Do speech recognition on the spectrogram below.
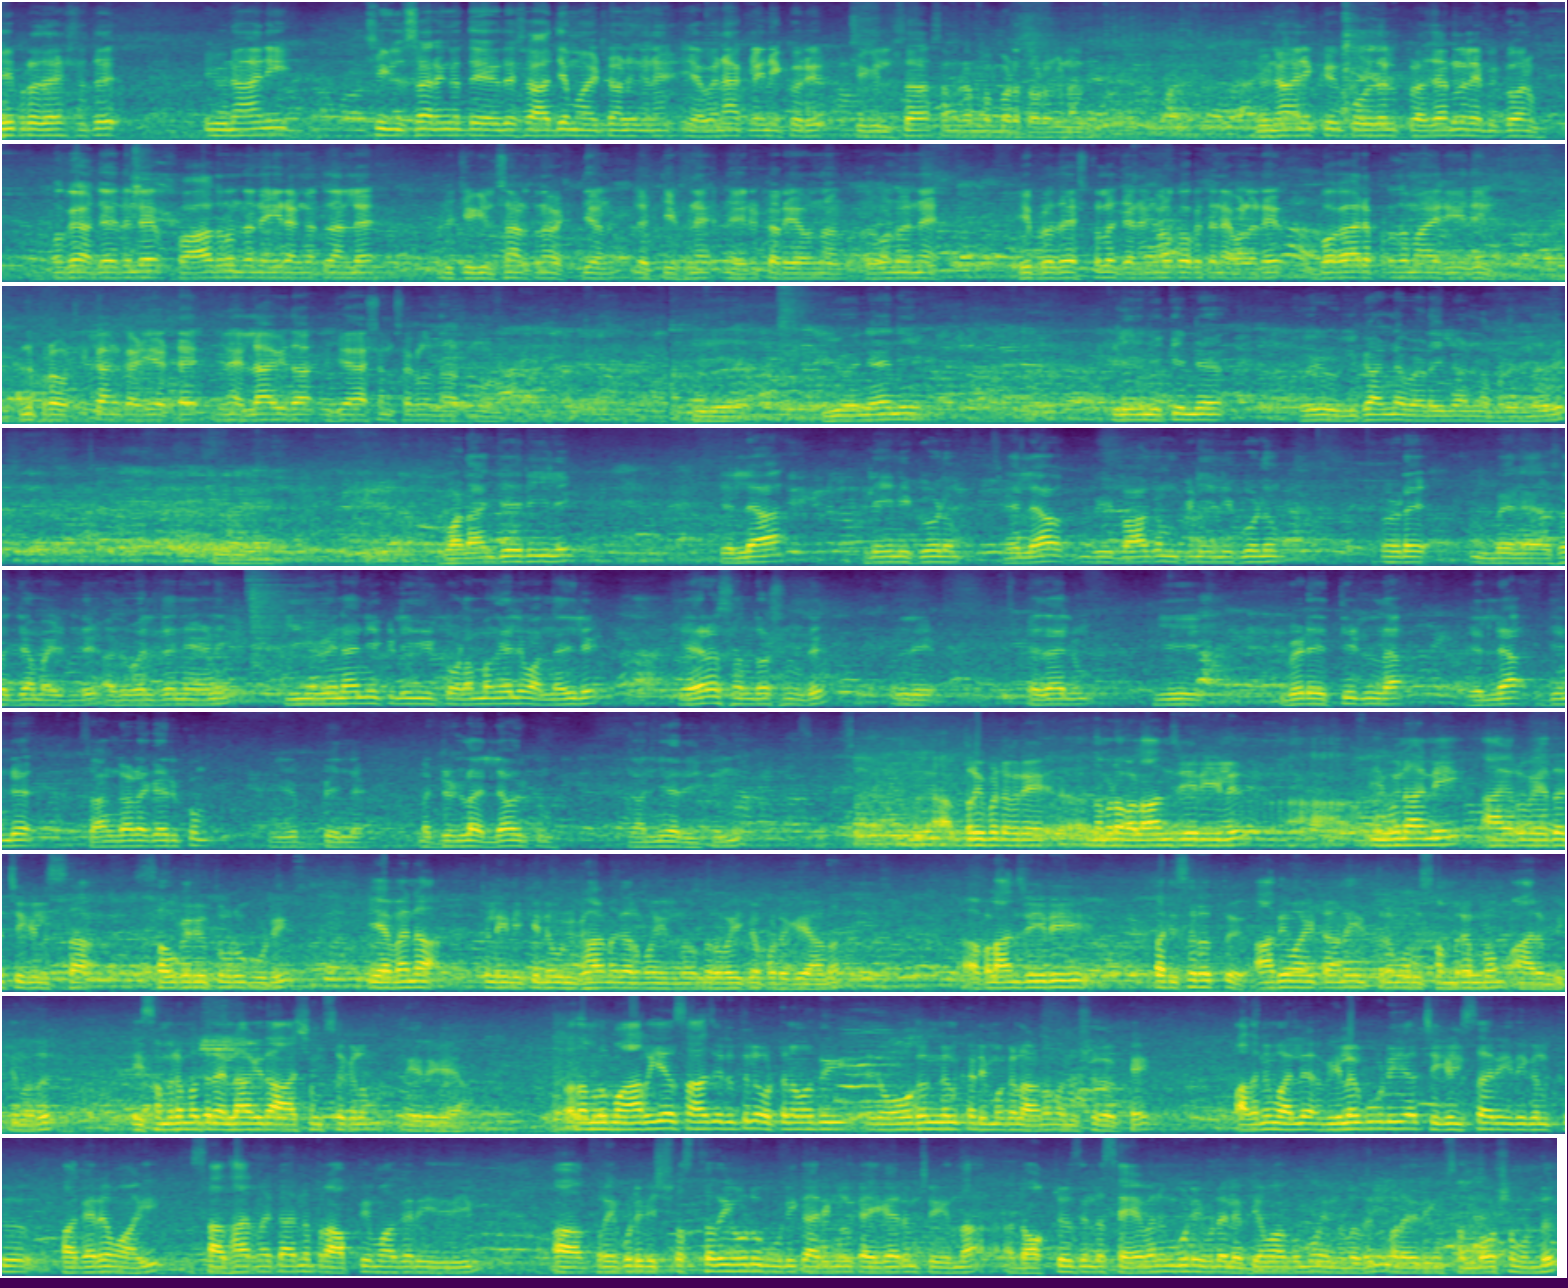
ഈ പ്രദേശത്ത് യുനാനി ചികിത്സാ രംഗത്ത് ഏകദേശം ആദ്യമായിട്ടാണ് ഇങ്ങനെ യവന ക്ലിനിക് ഒരു ചികിത്സാ സംരംഭം ഇവിടെ തുടങ്ങുന്നത്. യുനാനിക്ക് കൂടുതൽ പ്രചരണം ലഭിക്കാനും ഒക്കെ അദ്ദേഹത്തിന്റെ ഫാദറും തന്നെ ഈ രംഗത്ത് നല്ല ഒരു ചികിത്സ നടത്തുന്ന വ്യക്തിയാണ് ലത്തീഫിനെ നേരിട്ടറിയാവുന്നതാണ്. അതുകൊണ്ട് തന്നെ ഈ പ്രദേശത്തുള്ള ജനങ്ങൾക്കൊക്കെ തന്നെ വളരെ ഉപകാരപ്രദമായ രീതിയിൽ ഇന്ന് പ്രവർത്തിക്കാൻ കഴിയട്ടെ ഇതിന് എല്ലാവിധ വിജയാശംസകളും നേർന്നുകൊള്ളു ഈ യുനാനി ക്ലിനിക്കിന്റെ ഒരു ഉദ്ഘാടന വേളയിലാണ് നമ്മളുള്ളത് പിന്നെ വടാഞ്ചേരിയിൽ എല്ലാ ക്ലിനിക്കുകളും എല്ലാ വിഭാഗം ക്ലിനിക്കുകളും ഇവിടെ പിന്നെ സജ്ജമായിട്ടുണ്ട്. അതുപോലെ തന്നെയാണ് ഈ യുവനാനി ക്ലിനിക്ക് കുളമങ്ങയിൽ വന്നതിൽ ഏറെ സന്തോഷമുണ്ട്. ഇതിൽ ഏതായാലും ഈ ഇവിടെ എത്തിയിട്ടുള്ള എല്ലാ ഇതിന്റെ സംഘാടകർക്കും പിന്നെ മറ്റുള്ള എല്ലാവർക്കും നന്ദി അറിയിക്കുന്നു. പ്രിയപ്പെട്ടവരെ നമ്മുടെ വളാഞ്ചേരിയിൽ യുനാനി ആയുർവേദ ചികിത്സ സൗകര്യത്തോടു കൂടി യവന ക്ലിനിക്കിന്റെ ഉദ്ഘാടന കർമ്മം ഇന്ന് നിർവഹിക്കപ്പെടുകയാണ്. വളാഞ്ചേരി പരിസരത്ത് ആദ്യമായിട്ടാണ് ഇത്തരമൊരു സംരംഭം ആരംഭിക്കുന്നത്. ഈ സംരംഭത്തിന് എല്ലാവിധ ആശംസകളും നേരുകയാണ്. അപ്പോൾ നമ്മൾ മാറിയ സാഹചര്യത്തിൽ ഒട്ടനവധി രോഗങ്ങൾക്കടിമകളാണ് മനുഷ്യരൊക്കെ. അതിന് വല വില കൂടിയ ചികിത്സാ രീതികൾക്ക് പകരമായി സാധാരണക്കാരന് പ്രാപ്യമാകുന്ന രീതിയിൽ കുറേ കൂടി വിശ്വസ്തയോടുകൂടി കാര്യങ്ങൾ കൈകാര്യം ചെയ്യുന്ന ഡോക്ടേഴ്സിന്റെ സേവനം കൂടി ഇവിടെ ലഭ്യമാകുന്നു എന്നുള്ളതിൽ വളരെയധികം സന്തോഷമുണ്ട്.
